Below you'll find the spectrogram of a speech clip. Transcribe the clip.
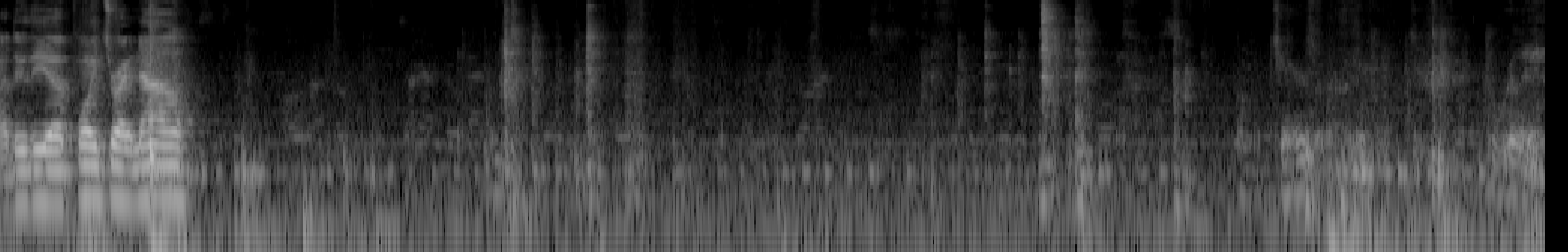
I'll do the uh, points right now. Chairs around here. Really annoying.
